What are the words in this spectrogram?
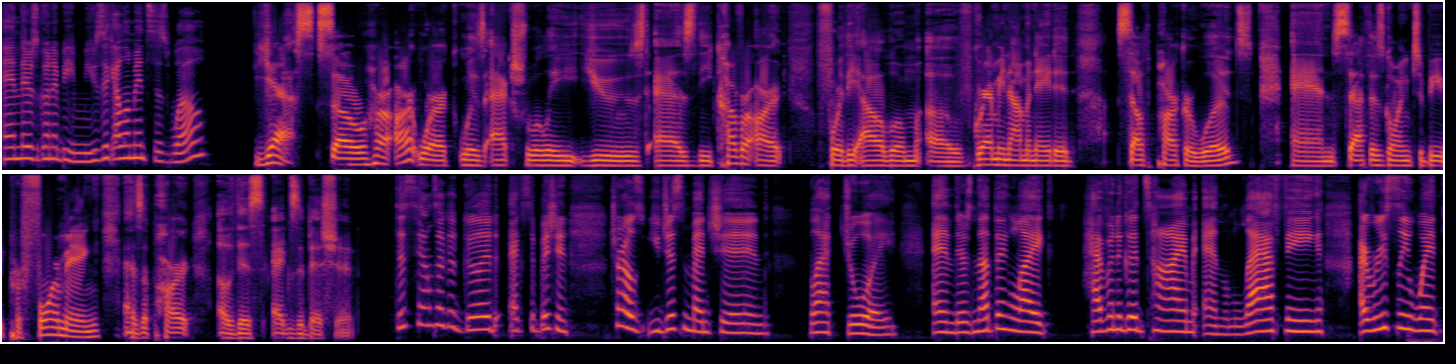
And there's going to be music elements as well? Yes. So her artwork was actually used as the cover art for the album of Grammy nominated Seth Parker Woods. And Seth is going to be performing as a part of this exhibition. This sounds like a good exhibition. Charles, you just mentioned Black Joy, and there's nothing like having a good time and laughing. I recently went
